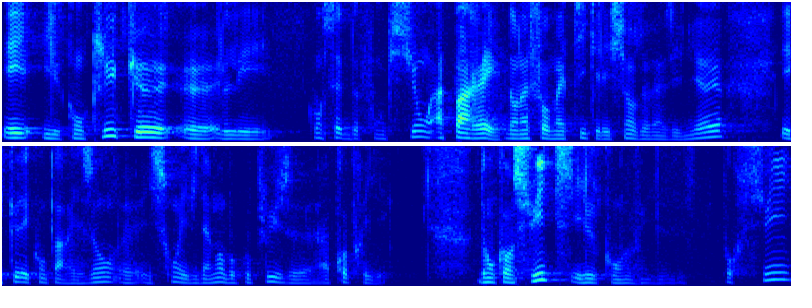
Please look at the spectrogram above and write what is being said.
Et il conclut que les concept de fonction apparaît dans l'informatique et les sciences de l'ingénieur et que les comparaisons euh, y seront évidemment beaucoup plus euh, appropriées. Donc ensuite, il, poursuit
